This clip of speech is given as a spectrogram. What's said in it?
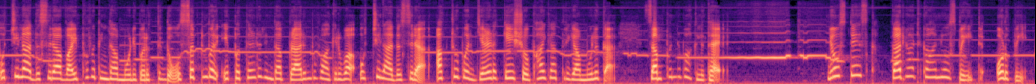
ಉಚ್ಚಿಲ ದಸರಾ ವೈಭವದಿಂದ ಮೂಡಿಬರುತ್ತಿದ್ದು, ಸೆಪ್ಟೆಂಬರ್ ಇಪ್ಪತ್ತೆರಡರಿಂದ ಪ್ರಾರಂಭವಾಗಿರುವ ಉಚ್ಚಿಲ ದಸರಾ ಅಕ್ಟೋಬರ್ ಎರಡಕ್ಕೆ ಶೋಭಾಯಾತ್ರೆಯ ಮೂಲಕ ಸಂಪನ್ನವಾಗಲಿದೆ. News desk, Karnataka news beat, Udupi.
